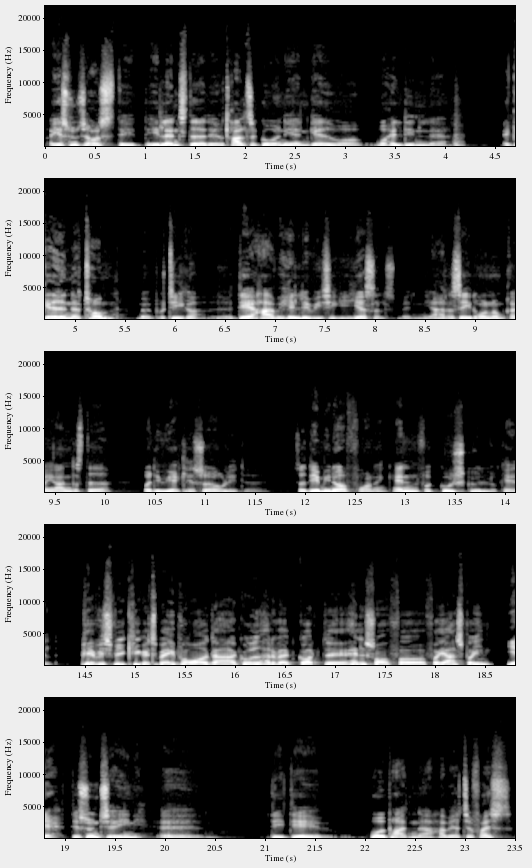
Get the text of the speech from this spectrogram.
Og jeg synes også, det, det er et eller andet sted, at det er jo træls at gå ned ad en gade, hvor, hvor halvdelen er, at gaden er tom med butikker. Øh, det har vi heldigvis ikke i Hirsals, men jeg har da set rundt omkring andre steder, hvor det virkelig er sørgeligt. Øh. Så det er min opfordring. Handlen for guds skyld lokalt. Per, hvis vi kigger tilbage på året, der er gået, har det været et godt uh, handelsår for, for jeres forening? Ja, det synes jeg egentlig. Uh, det, det, hovedparten har været tilfreds.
